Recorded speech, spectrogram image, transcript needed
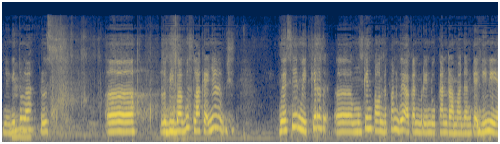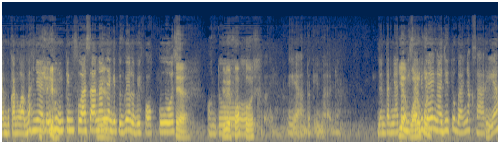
ya gitulah hmm. terus uh, lebih bagus lah kayaknya gue sih mikir uh, mungkin tahun depan gue akan merindukan Ramadan kayak gini ya bukan wabahnya tapi mungkin suasananya yeah. gitu gue lebih fokus yeah. untuk lebih fokus iya untuk ibadah dan ternyata yeah, bisa walaupun... juga ya ngaji tuh banyak sehari ya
